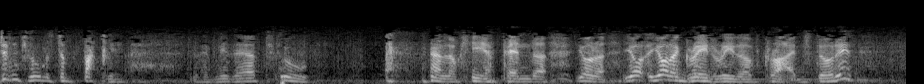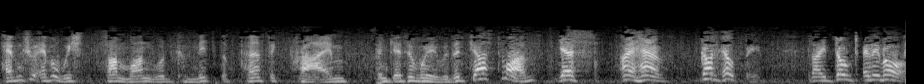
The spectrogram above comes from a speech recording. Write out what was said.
didn't you, Mr. Buckley? You have me there, too. now, look here, Pender. You're a, you're, you're a great reader of crime stories. Haven't you ever wished someone would commit the perfect crime and get away with it just once? Yes, I have. God help me. But I don't anymore.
